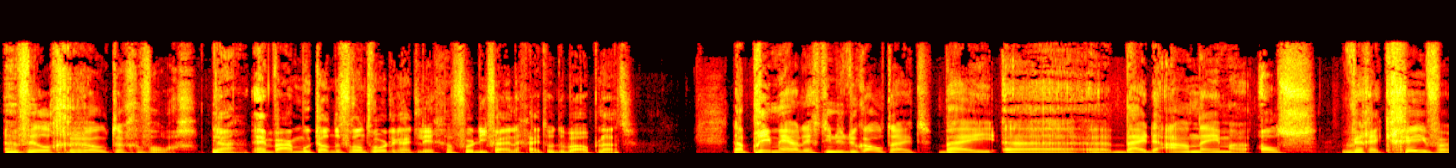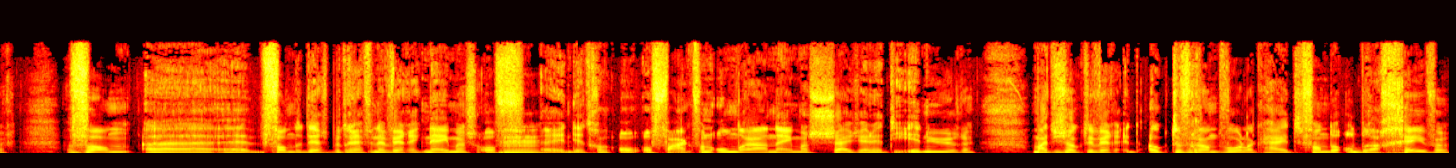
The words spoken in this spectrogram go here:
een veel groter gevolg. Ja, en waar moet dan de verantwoordelijkheid liggen voor die veiligheid op de bouwplaats? Nou, primair ligt hij natuurlijk altijd bij, uh, uh, bij de aannemer als werkgever van, uh, van de desbetreffende werknemers. Of, mm in dit geval, of, vaak van onderaannemers, zij zijn het die inhuren. Maar het is ook de, ook de verantwoordelijkheid van de opdrachtgever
